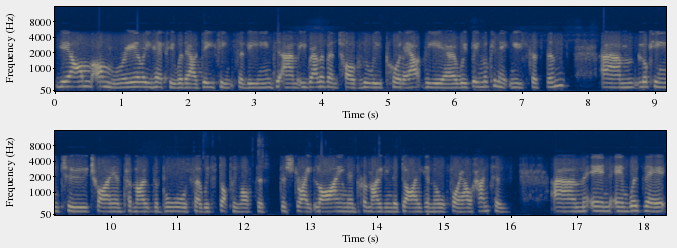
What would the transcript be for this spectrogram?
Yeah, I'm I'm really happy with our defensive end. Um, irrelevant of who we put out there, we've been looking at new systems, um, looking to try and promote the ball. So we're stopping off the, the straight line and promoting the diagonal for our hunters. Um, and and with that,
